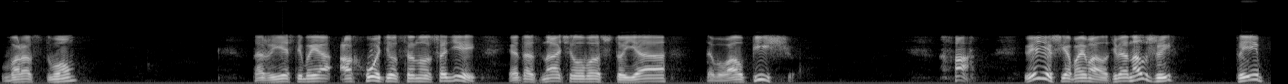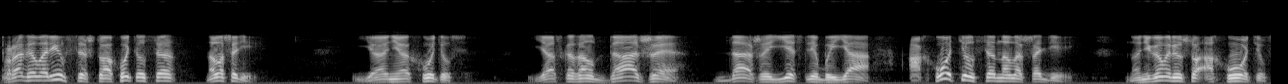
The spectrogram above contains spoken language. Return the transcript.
воровством? Даже если бы я охотился на лошадей, это значило бы, что я добывал пищу. Ха! Видишь, я поймал тебя на лжи. Ты проговорился, что охотился на лошадей. Я не охотился. Я сказал даже, даже если бы я охотился на лошадей, но не говорил, что охотился.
